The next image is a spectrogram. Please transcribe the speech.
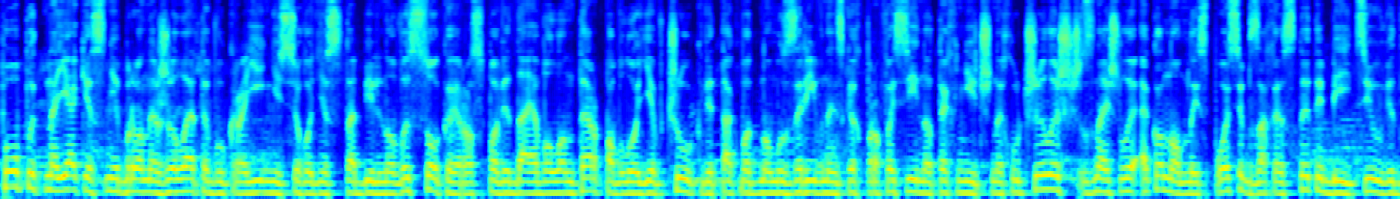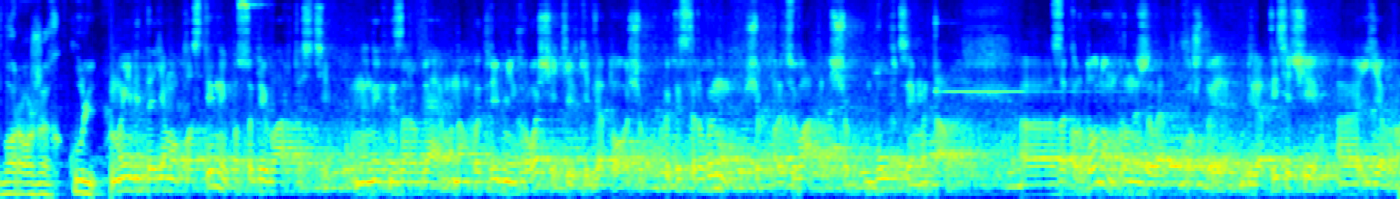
Попит на якісні бронежилети в Україні сьогодні стабільно високий, розповідає волонтер Павло Євчук. Відтак в одному з рівненських професійно-технічних училищ знайшли економний спосіб захистити бійців від ворожих куль. Ми віддаємо пластини по собі вартості, на них не заробляємо. Нам потрібні гроші тільки для того, щоб купити сировину, щоб працювати, щоб був цей метал. Е, За кордоном бронежилет коштує біля тисячі е, євро.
